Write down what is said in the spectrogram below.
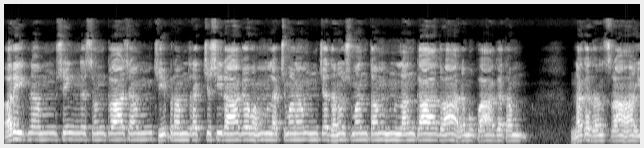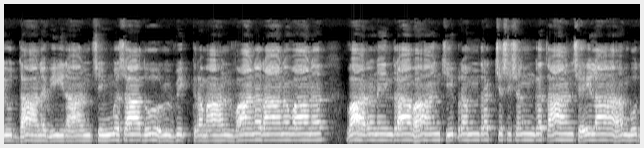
अरिघ्नं सिंहसङ्काशं, क्षिप्रं द्रक्ष्यसि राघवं लक्ष्मणं च धनुष्मन्तं लङ्काद्वारमुपागतम् नकदंस्रायुद्धान् वीरान् सिंहसाधुर्विक्रमान्, वानरान्, वान वारणेन्द्राभां क्षिप्रं द्रक्ष्यसि सङ्गतान् शैलाम्बुधनिकाशानां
